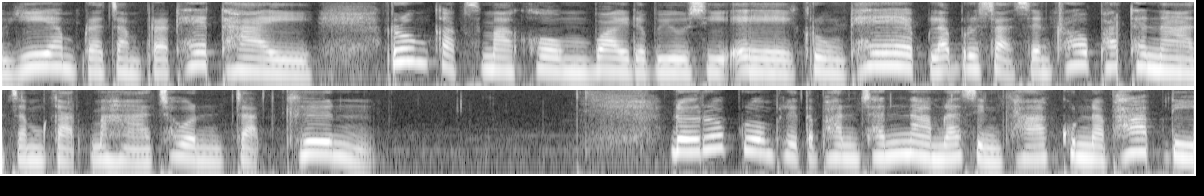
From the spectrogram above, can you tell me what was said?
ลเยียมประจำประเทศไทย ร่วมกับสมาคม YWCA กรุงเทพและบริษัทเซ็นทรัลพัฒนาจำกัดมหาชนจัดขึ้นโดยรวบรวมผลิตภัณฑ์ชั้นนำและสินค้าคุณภาพดี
